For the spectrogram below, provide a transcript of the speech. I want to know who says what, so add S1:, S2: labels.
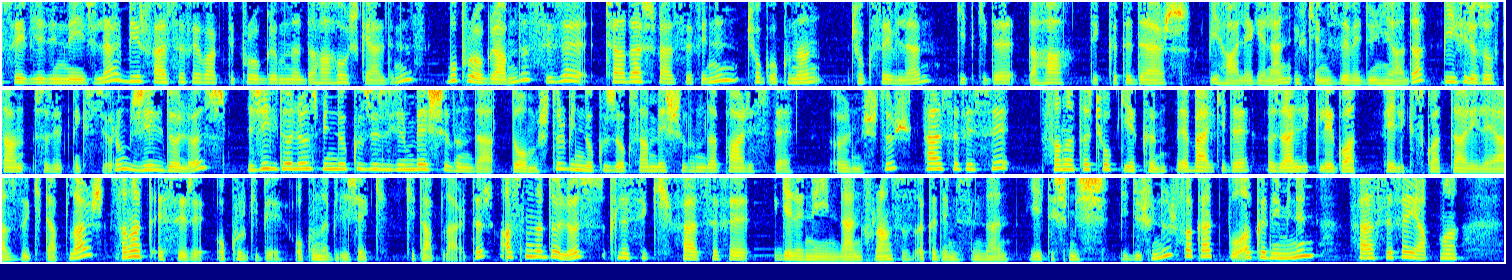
S1: Sevgili dinleyiciler, bir felsefe vakti programına daha hoş geldiniz. Bu programda size çağdaş felsefenin çok okunan, çok sevilen, gitgide daha dikkate değer bir hale gelen ülkemizde ve dünyada bir filozoftan söz etmek istiyorum. Gilles Deleuze. Gilles Deleuze 1925 yılında doğmuştur. 1995 yılında Paris'te ölmüştür. Felsefesi sanata çok yakın ve belki de özellikle Guat Felix Guattari ile yazdığı kitaplar sanat eseri okur gibi okunabilecek kitaplardır. Aslında Deleuze klasik felsefe geleneğinden, Fransız akademisinden yetişmiş bir düşünür fakat bu akademinin felsefe yapma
